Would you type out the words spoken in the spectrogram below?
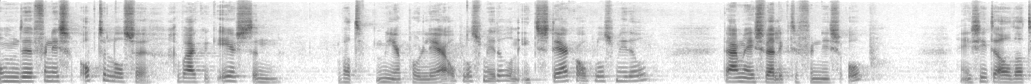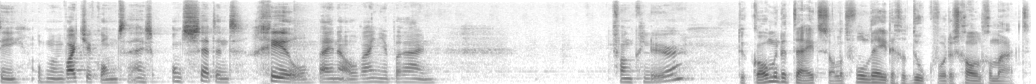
Om de vernis op te lossen gebruik ik eerst een wat meer polair oplosmiddel, een iets sterker oplosmiddel. Daarmee zwel ik de vernis op. En je ziet al dat hij op mijn watje komt. Hij is ontzettend geel, bijna oranje-bruin van kleur. De komende tijd zal het volledige doek worden schoongemaakt.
